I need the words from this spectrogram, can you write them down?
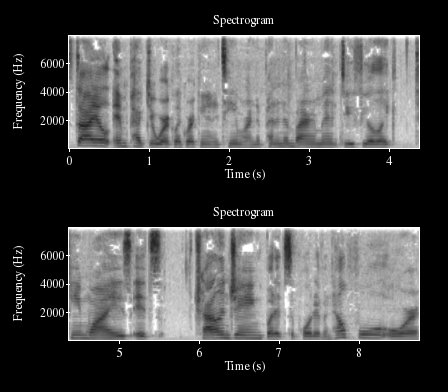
style impact your work, like working in a team or independent environment? Do you feel like team wise it's challenging but it's supportive and helpful, or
